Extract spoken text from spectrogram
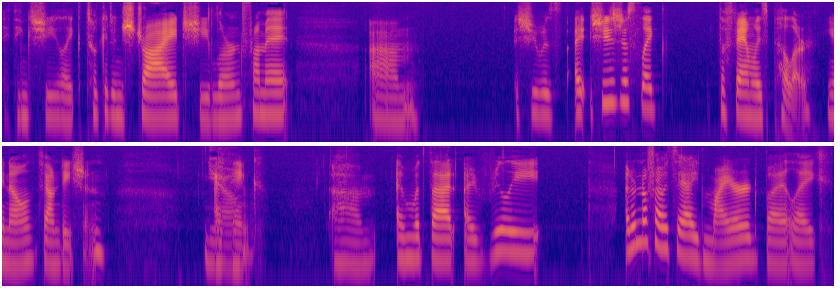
I think she like took it in stride. She learned from it. Um, she was, I, she's just like the family's pillar, you know, foundation. Yeah. I think. Um, and with that, I really, I don't know if I would say I admired, but like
